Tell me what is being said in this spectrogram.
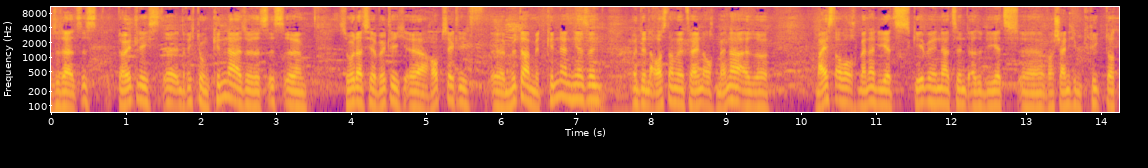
Also das ist deutlich äh, in Richtung Kinder. Also das ist äh, so, dass hier wirklich äh, hauptsächlich äh, Mütter mit Kindern hier sind und in Ausnahmefällen auch Männer. Also meist aber auch Männer, die jetzt gehbehindert sind, also die jetzt äh, wahrscheinlich im Krieg dort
